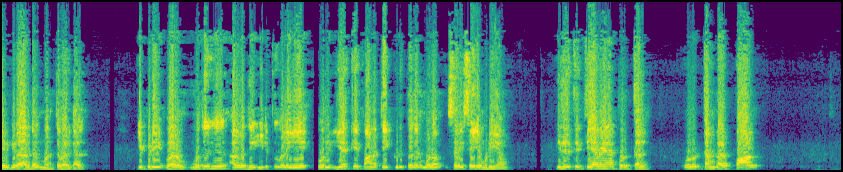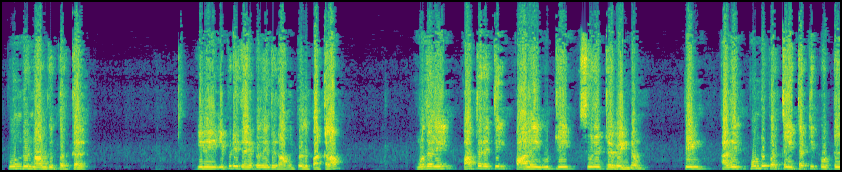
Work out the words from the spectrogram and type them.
என்கிறார்கள் மருத்துவர்கள். இப்படி வரும் முதுகு அல்லது இடுப்பு வலியை ஒரு இயற்கை பானத்தை குடிப்பதன் மூலம் சரி செய்ய முடியும். இதற்கு தேவையான பொருட்கள் ஒரு டம்ளர் பால் பூண்டு நான்கு பற்கள் இதை எப்படி தயாரிப்பது என்று நாம் இப்போது பார்க்கலாம். முதலில் பாத்திரத்தில் பாலை ஊற்றி சூழற்ற வேண்டும். பின் அதில் பூண்டு பற்களை தட்டி போட்டு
